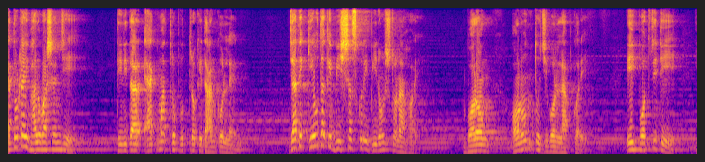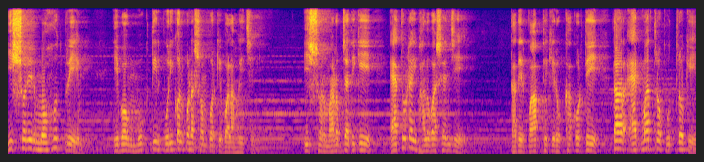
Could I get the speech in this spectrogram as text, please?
এতটাই ভালোবাসেন যে তিনি তার একমাত্র পুত্রকে দান করলেন। যাতে কেউ তাকে বিশ্বাস করে বিনষ্ট না হয়, বরং অনন্ত জীবন লাভ করে। এই পত্রিতে ঈশ্বরের মহৎ প্রেম এবং মুক্তির পরিকল্পনা সম্পর্কে বলা হয়েছে। ঈশ্বর মানবজাতিকে এতটাই ভালোবাসেন যে, তাদের পাপ থেকে রক্ষা করতে তার একমাত্র পুত্রকে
